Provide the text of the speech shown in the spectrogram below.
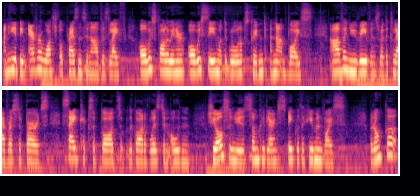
and he had been ever watchful presence in Alva's life, always following her, always seeing what the grown ups couldn't, and that voice. Alva knew ravens were the cleverest of birds, sidekicks of gods, the god of wisdom, Odin. She also knew that some could learn to speak with a human voice. But Uncle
